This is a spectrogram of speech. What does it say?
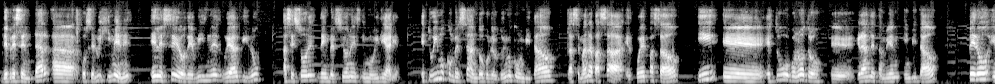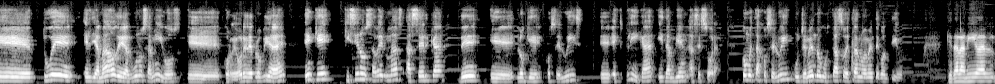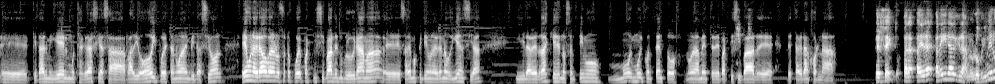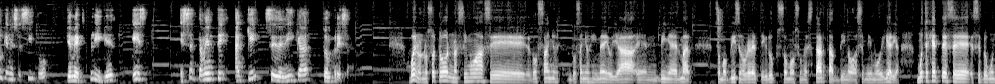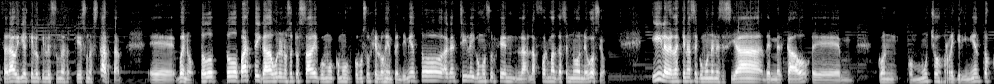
de presentar a José Luis Jiménez, el CEO de Business Realty Group, asesores de inversiones inmobiliarias. Estuvimos conversando, porque lo tuvimos como invitado la semana pasada, el jueves pasado, y eh, estuvo con otros eh, grandes también invitados, pero eh, tuve el llamado de algunos amigos corredores de propiedades en que quisieron saber más acerca de lo que José Luis explica y también asesora. ¿Cómo estás, José Luis? Un tremendo gustazo de estar nuevamente contigo. ¿Qué tal Aníbal? Eh, ¿Qué tal Miguel? Muchas gracias a Radio Hoy por esta nueva invitación. Es un agrado para nosotros poder participar de tu programa. Eh, sabemos que tiene una gran audiencia y la verdad es que nos sentimos muy, muy contentos nuevamente de participar de, esta gran jornada. Perfecto. Para, para ir al grano, lo primero que necesito que me expliques es exactamente a qué se dedica tu empresa. Bueno, nosotros nacimos hace dos años, dos años y medio ya en Viña del Mar. Somos Business Realty Group, somos una startup de innovación inmobiliaria. Mucha gente se, se preguntará hoy día qué es lo que es una, qué es una startup. Eh, bueno, todo, todo parte y cada uno de nosotros sabe cómo, cómo, cómo surgen los emprendimientos acá en Chile y cómo surgen las formas de hacer nuevos negocios. Y la verdad es que nace como una necesidad del mercado. Eh, con, muchos requerimientos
